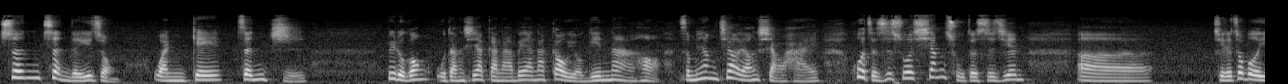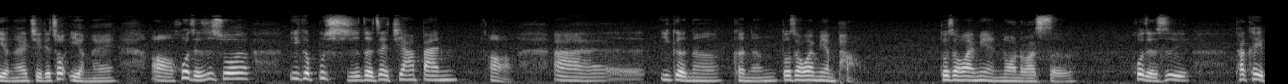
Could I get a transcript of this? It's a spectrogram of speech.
真正的一种冤家争执，比如讲，有当时啊，干那贝啊，那教育囡呐，哈，怎么样教养小孩，或者是说相处的时间，呃，姐姐做不赢哎，姐姐做赢哎，啊，或者是说一个不时的在加班，啊。啊，一个呢，可能都在外面跑，都在外面挪挪蛇，或者是他可以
